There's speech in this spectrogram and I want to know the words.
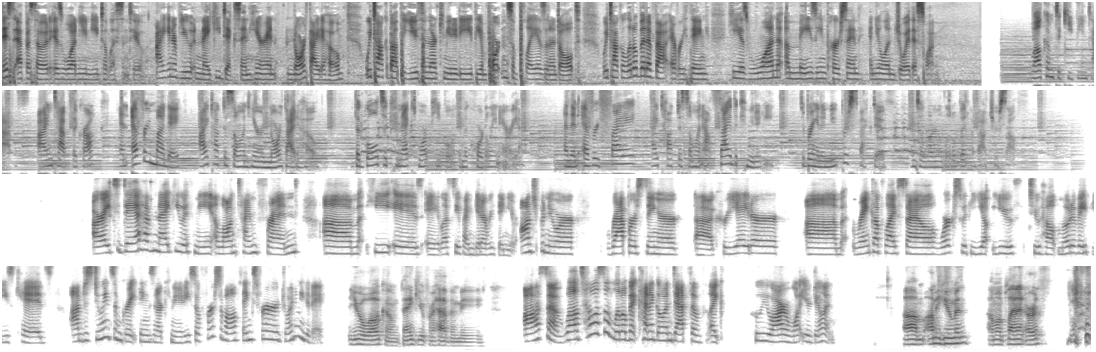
This episode is one you need to listen to. I interview Nike Dixon here in North Idaho. We talk about the youth in their community, the importance of play as an adult. We talk a little bit about everything. He is one amazing person, and you'll enjoy this one. Welcome to Keeping Tabs. I'm Tab the Croc, and every Monday I talk to someone here in North Idaho. With the goal to connect more people in the Coeur d'Alene area. And then every Friday I talk to someone outside the community to bring in a new perspective and to learn a little bit about yourself. All right, today I have Nike with me, a longtime friend. Um, he is a, let's see if I can get everything Your entrepreneur, rapper, singer, uh, creator, um, rank up lifestyle, works with y- youth to help motivate these kids. I'm just doing some great things in our community. So, first of all, thanks for joining me today. You're welcome. Thank you for having me. Awesome. Well, tell us a little bit, kind of go in depth of like who you are and what you're doing. Um, I'm a human. I'm on planet Earth.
